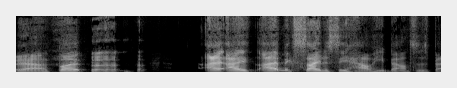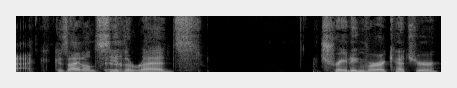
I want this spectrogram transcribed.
Yeah, but I, I I'm excited to see how he bounces back because I don't see Yeah. the Reds trading for a catcher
